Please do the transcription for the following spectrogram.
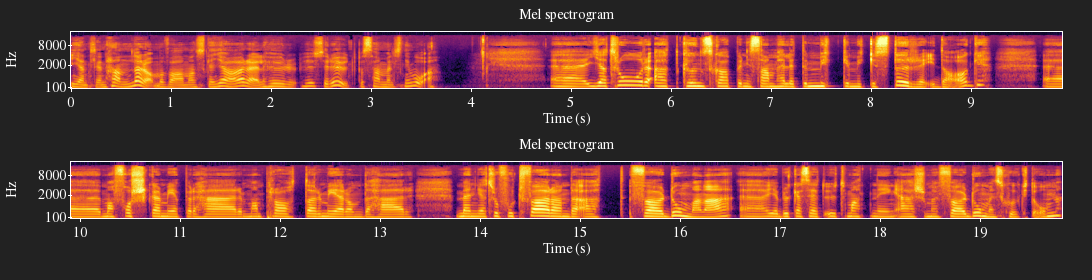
egentligen handlar om och vad man ska göra? Eller hur, hur ser det ut på samhällsnivå? Eh, jag tror att kunskapen i samhället är mycket, mycket större idag. Eh, man forskar mer på det här, man pratar mer om det här. Men jag tror fortfarande att fördomarna, eh, jag brukar säga att utmattning är som en fördomens sjukdom.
